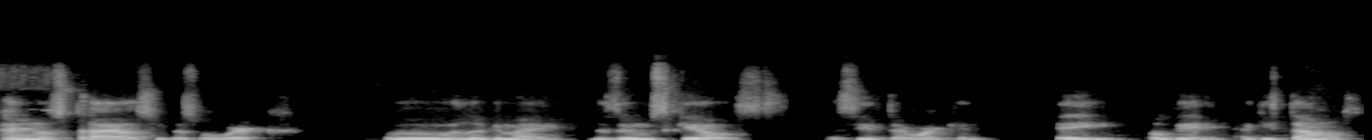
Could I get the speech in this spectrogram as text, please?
panel style so this will work Ooh, look at my the Zoom skills. Let's see if they're working. Hey, okay, aquí estamos.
